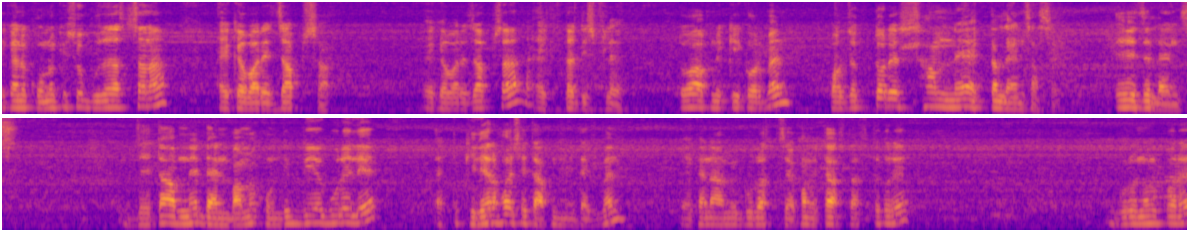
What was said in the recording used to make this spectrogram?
এখানে কোনো কিছু বোঝা যাচ্ছে না, একেবারে জাপসা একেবারে জাপসা একটা ডিসপ্লে তো আপনি কি করবেন প্রজেক্টরের সামনে একটা লেন্স আছে। এই যে লেন্স যেটা আপনি ডান বামে কোন দিক দিয়ে ঘুরেলে একটু ক্লিয়ার হয়, সেটা আপনি দেখবেন। এখানে আমি ঘুরাচ্ছি এখন, এটা আস্তে আস্তে করে ঘুরানোর পরে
